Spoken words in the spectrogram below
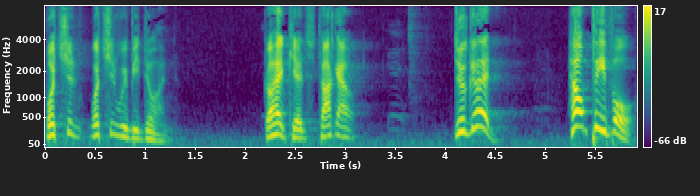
What should, what should we be doing? Go ahead, kids. Talk out. Do good. Help people.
